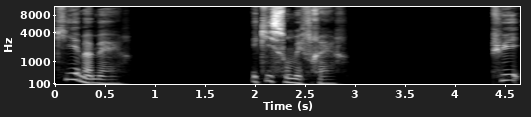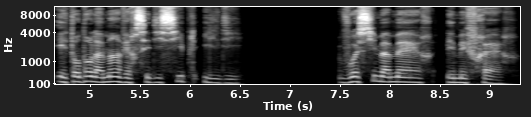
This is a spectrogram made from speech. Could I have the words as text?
Qui est ma mère? Et qui sont mes frères? Puis, étendant la main vers ses disciples, il dit, Voici ma mère et mes frères.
